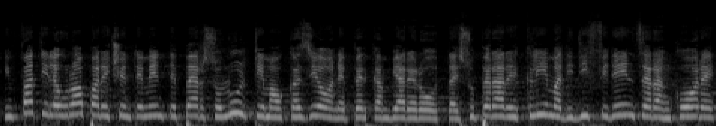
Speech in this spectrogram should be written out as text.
Infatti l'Europa ha recentemente perso l'ultima occasione per cambiare rotta e superare il clima di diffidenza e rancore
